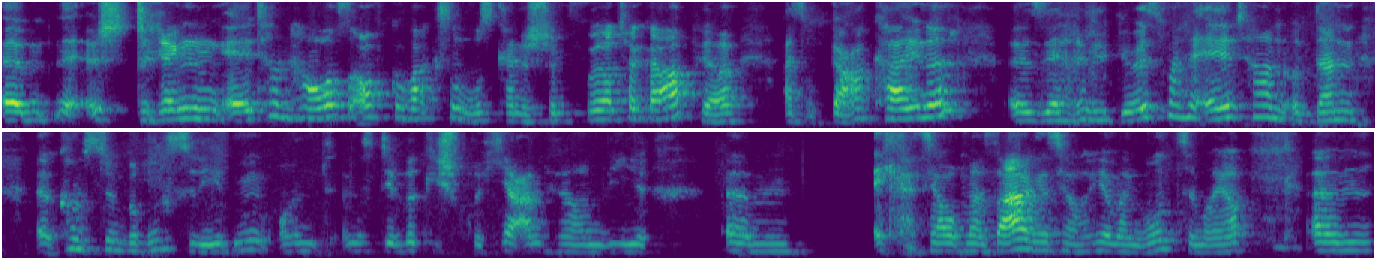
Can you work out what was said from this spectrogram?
ähm, strengen Elternhaus aufgewachsen, wo es keine Schimpfwörter gab, ja, also gar keine, äh, sehr religiös meine Eltern. Und dann äh, kommst du im Berufsleben und musst dir wirklich Sprüche anhören, wie, ähm, ich kann es ja auch mal sagen, ist ja auch hier mein Wohnzimmer, ja. Ähm,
